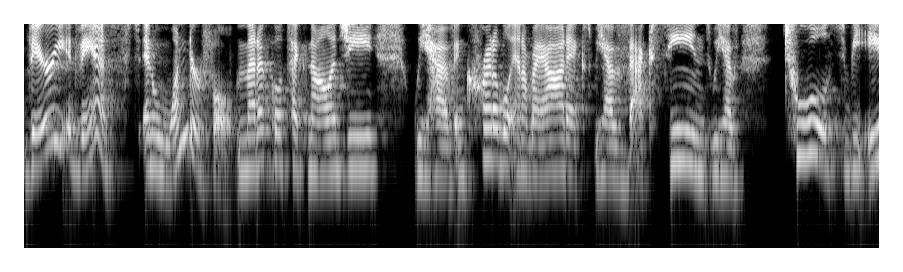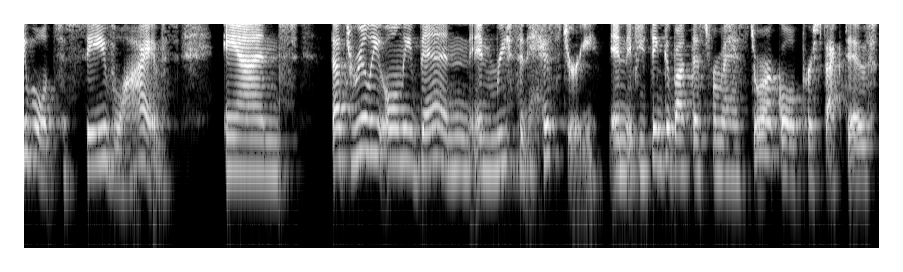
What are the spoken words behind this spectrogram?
very advanced and wonderful medical technology. We have incredible antibiotics. We have vaccines. We have tools to be able to save lives. And that's really only been in recent history. And if you think about this from a historical perspective,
